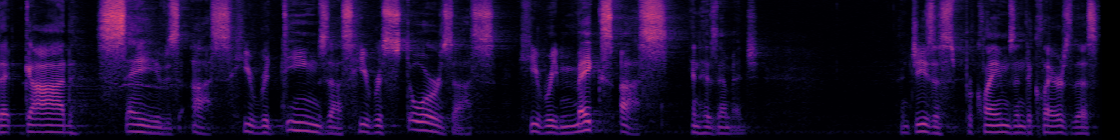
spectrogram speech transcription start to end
that God saves us. He redeems us. He restores us. He remakes us in His image. And Jesus proclaims and declares this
